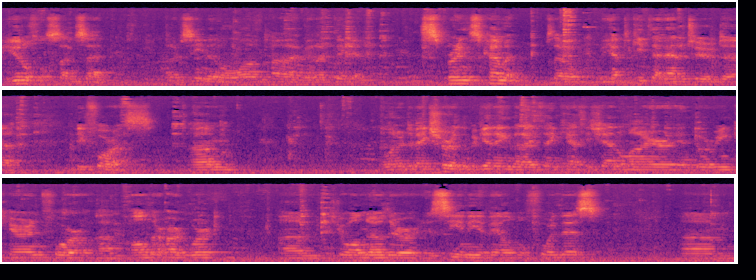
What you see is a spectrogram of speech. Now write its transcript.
beautiful sunset I've seen in a long time, and I'm thinking, spring's coming. So we have to keep that attitude uh, before us. Um, I wanted to make sure in the beginning that I thank Kathy Schandelmeyer and Doreen Karen for um, all their hard work. Um, as you all know, there is CME available for this. Um,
